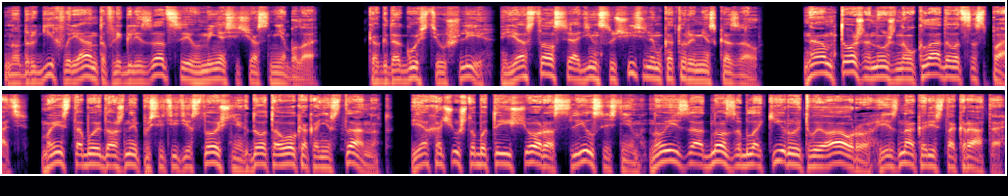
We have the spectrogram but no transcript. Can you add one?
но других вариантов легализации у меня сейчас не было. Когда гости ушли, я остался один с учителем, который мне сказал. «Нам тоже нужно укладываться спать. Мы с тобой должны посетить источник до того, как они встанут. Я хочу, чтобы ты еще раз слился с ним, ну и заодно заблокирую твою ауру и знак аристократа.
